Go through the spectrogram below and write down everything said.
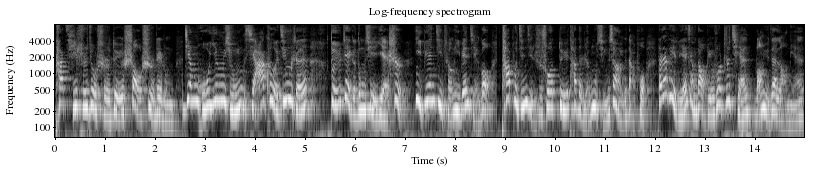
他其实就是对于邵氏这种江湖英雄侠客精神。对于这个东西，也是一边继承一边解构。它不仅仅是说对于他的人物形象有一个打破，大家可以联想到，比如说之前王宇在老年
